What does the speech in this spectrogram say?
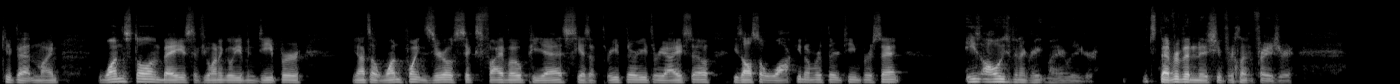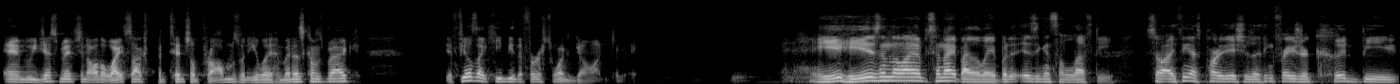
Keep that in mind one stolen base. If you want to go even deeper, you know, it's a 1.065 OPS. He has a 333 ISO. He's also walking over 13%. He's always been a great minor leaguer. It's never been an issue for Clint Frazier. And we just mentioned all the White Sox potential problems when Eloy Jimenez comes back. It feels like he'd be the first one gone to me. He he is in the lineup tonight, by the way, but it is against a lefty. So I think that's part of the issue. Is I think Frazier could be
